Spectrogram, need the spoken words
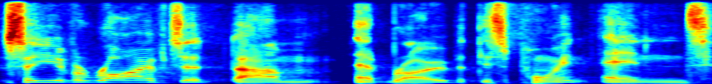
so you've arrived at um, at Robe at this point, and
